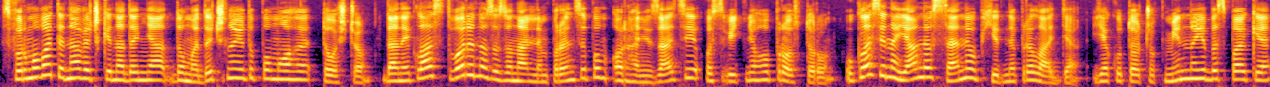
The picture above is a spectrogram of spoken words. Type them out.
сформувати навички надання домедичної допомоги тощо. Даний клас створено за зональним принципом організації освітнього простору. У класі наявне все необхідне приладдя, як куточок мінної безпеки,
